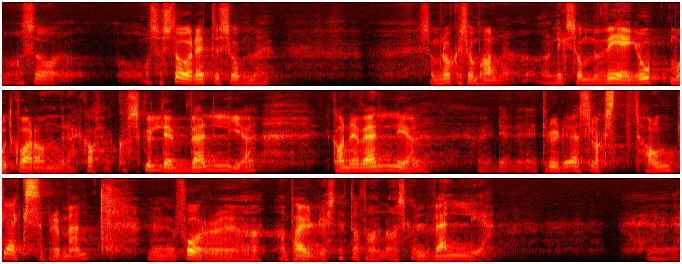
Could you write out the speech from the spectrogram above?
Og så, og så står dette som som noe som han, han liksom veier opp mot hverandre. Hva, hva, skulle jeg velge? Kan jeg velge? Jeg tror det er et slags tankeeksperiment uh, for uh, han Paulus, dette at han, han skulle velge. Uh,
